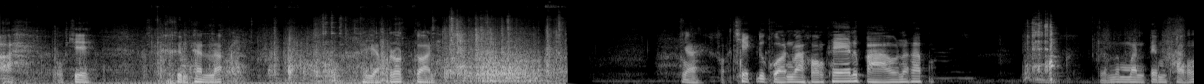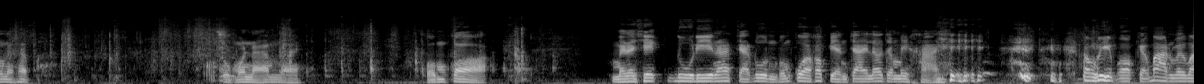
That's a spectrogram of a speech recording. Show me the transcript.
อะโอ เค ขึ้นแท่นแล้วขยับรถก่อนอะขอเช็คดูก่อนว่าของแท้หรือเปล่านะครับเติมน้ำมันเต็มถังนะครับสูบมะน้ำหน่อย ผมก็ไม่ได้เช็คดูดีนะ จากรุ่น ผมกลัวเขาเปลี่ยนใจแล้วจะไม่ขาย ต้องรีบออกจากบ้านไว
